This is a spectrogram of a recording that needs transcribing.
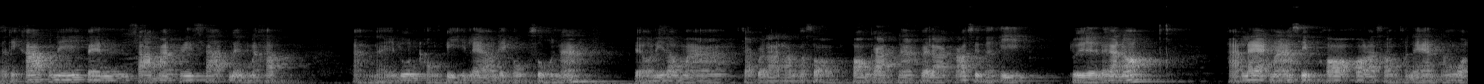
สวัสดีครับ วันนี้เป็นสามัญคณิตศาสตร์หนึ่งนะครับในรุ่นของปีที่แล้วเด็ก 60 นะ เดี๋ยววันนี้เรามาจับเวลาทำข้อสอบพร้อมกันนะ เวลา 90 นาทีลุยเลยแล้วกันเนาะพาร์ทแรกนะ 10 ข้อข้อละ 2 คะแนนทั้งหมด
